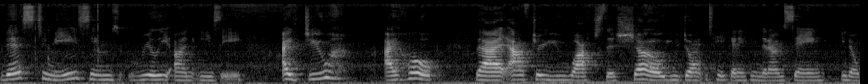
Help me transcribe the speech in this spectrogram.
This to me seems really uneasy. I do, I hope that after you watch this show, you don't take anything that I'm saying, you know,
